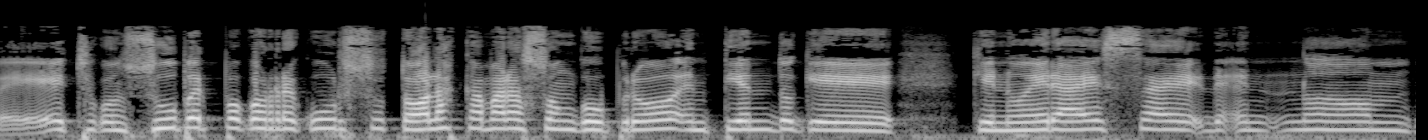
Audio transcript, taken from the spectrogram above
hecho con súper pocos recursos, todas las cámaras son GoPro, entiendo que, que no era esa, eh, no,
